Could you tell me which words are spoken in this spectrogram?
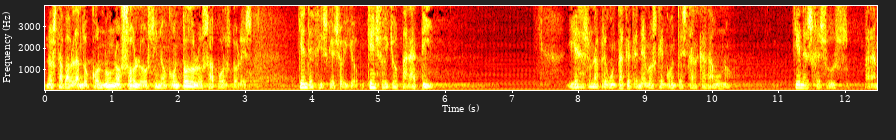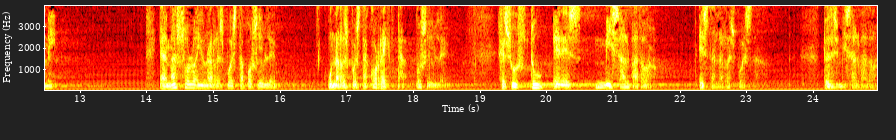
No estaba hablando con uno solo, sino con todos los apóstoles. ¿Quién decís que soy yo? ¿Quién soy yo para ti? Y esa es una pregunta que tenemos que contestar cada uno. ¿Quién es Jesús para mí? Y además solo hay una respuesta posible, una respuesta correcta posible. Jesús, tú eres mi Salvador. Esta es la respuesta. Tú eres mi Salvador.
